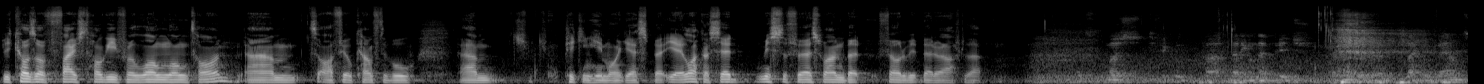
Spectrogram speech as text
because I've faced Hoggy for a long, long time, um, so I feel comfortable um, picking him, I guess. But yeah, like I said, missed the first one, but felt a bit better after that. most difficult part batting on that pitch? Lack of bounce?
